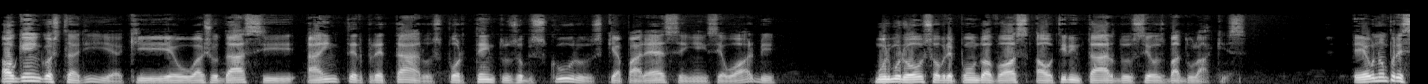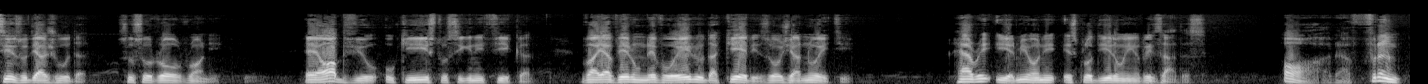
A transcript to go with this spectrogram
Alguém gostaria que eu ajudasse a interpretar os portentos obscuros que aparecem em seu orbe? Murmurou, sobrepondo a voz ao tilintar dos seus badulaques. Eu não preciso de ajuda, sussurrou Ronnie. É óbvio o que isto significa. Vai haver um nevoeiro daqueles hoje à noite. Harry e Hermione explodiram em risadas. Ora, francamente,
